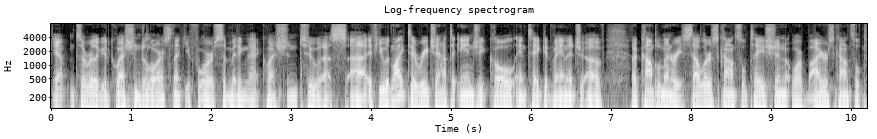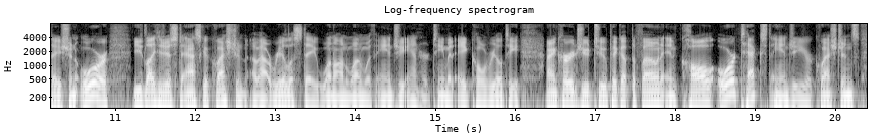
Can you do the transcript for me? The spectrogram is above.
Yeah, it's a really good question, Dolores. Thank you for submitting that question to us. Uh, if you would like to reach out to Angie Cole and take advantage of a complimentary seller's consultation or buyer's consultation, or you'd like to just ask a question about real estate one on one with Angie and her team at A. Cole Realty, I encourage you to pick up the phone and call or text Angie your questions questions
